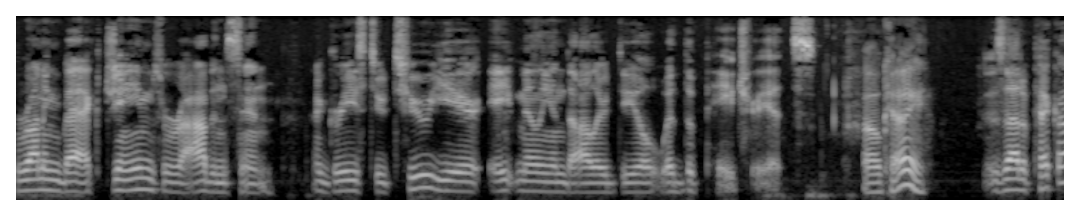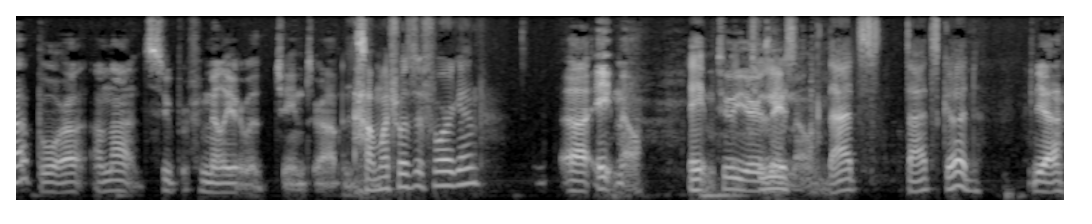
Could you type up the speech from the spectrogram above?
running back James Robinson agrees to two-year, eight million dollar deal with the Patriots. Okay, Is that a pickup, or I'm not super familiar with James Robinson? how much was it for again? Uh, eight mil, Eight, two years, two years. eight mil. That's that's good. Yeah,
